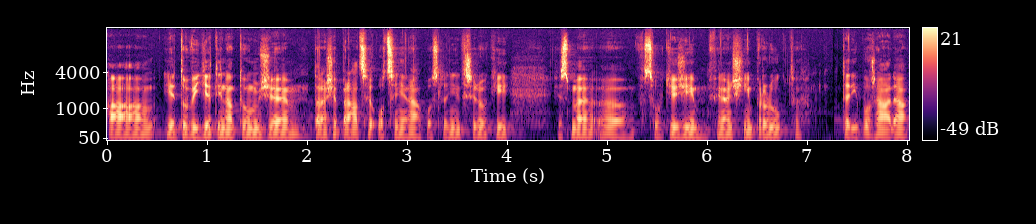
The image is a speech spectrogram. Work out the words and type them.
A je to vidět i na tom, že ta naše práce je oceněná poslední tři roky, že jsme eh, v soutěži finanční produkt, který pořádá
